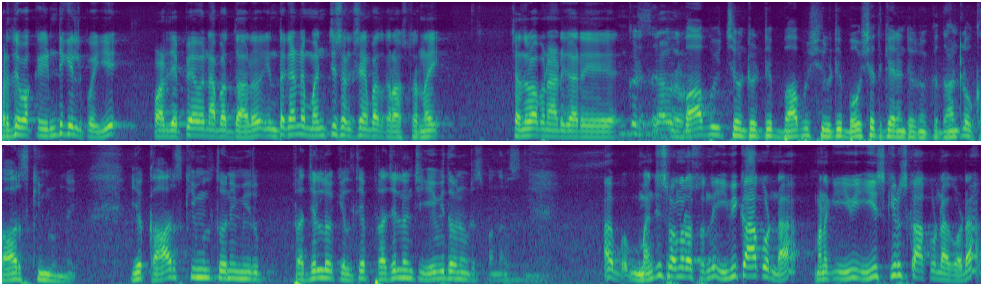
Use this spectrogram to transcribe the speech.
ప్రతి ఒక్క ఇంటికి వెళ్ళిపోయి వాళ్ళు చెప్పేవన్నీ అబద్ధాలు ఇంతకంటే మంచి సంక్షేమ పథకాలు వస్తున్నాయి. చంద్రబాబు నాయుడు గారి బాబు ఇచ్చినటువంటి బాబు షూరిటీ భవిష్యత్ గ్యారంటీ దాంట్లో ఒక ఆరు స్కీములు ఉన్నాయి. ఈ యొక్క ఆరు స్కీములతోని మీరు ప్రజల్లోకి వెళ్తే ప్రజల నుంచి ఏ విధమైన స్పందన వస్తుంది? మంచి స్పందన వస్తుంది. ఇవి కాకుండా మనకి ఇవి ఈ స్కీమ్స్ కాకుండా కూడా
